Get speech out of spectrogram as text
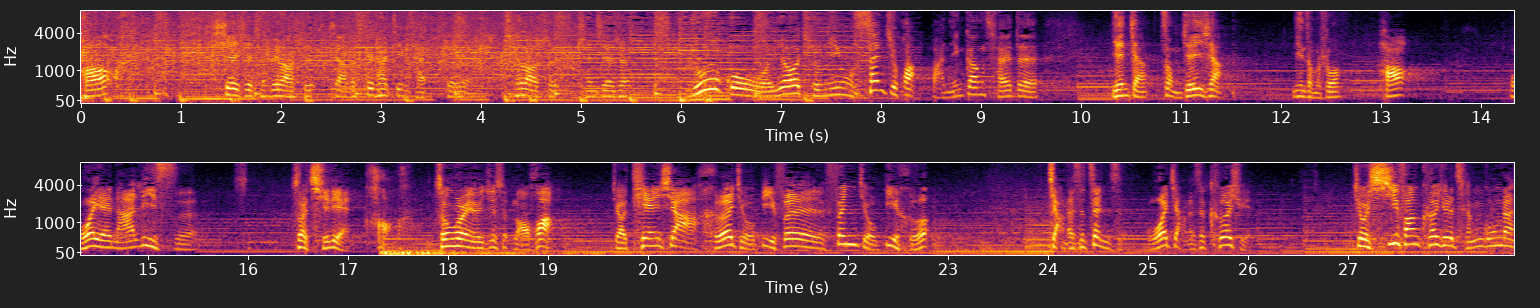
好，谢谢陈飞老师讲的非常精彩。谢谢陈老师、陈先生。如果我要求您用三句话把您刚才的演讲总结一下，您怎么说？好，我也拿历史做起点。好。中国人有一句是老话，叫“天下合久必分，分久必合”，讲的是政治，我讲的是科学。就西方科学的成功呢，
